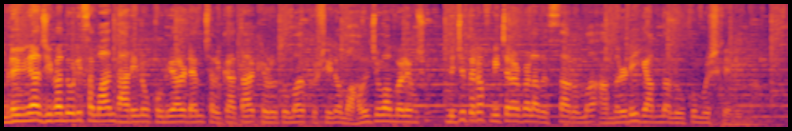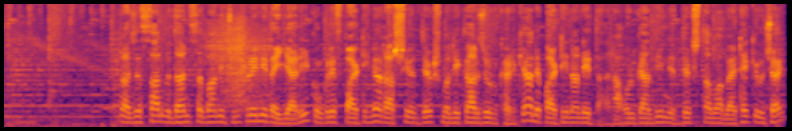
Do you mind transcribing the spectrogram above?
અમરેલીના જીવાદોરી સમાન ખોડિયાર ડેમ છલકાતા ખેડૂતોમાં ખુશીનો માહોલ જોવા મળ્યો છે. બીજી તરફ નીચાણવાળા વિસ્તારોમાં આંબરડી ગામના લોકો મુશ્કેલીમાં. રાજસ્થાન વિધાનસભાની ચૂંટણીની તૈયારી, કોંગ્રેસ પાર્ટીના રાષ્ટ્રીય અધ્યક્ષ મલ્લિકાર્જુન ખડગે અને પાર્ટીના નેતા રાહુલ ગાંધીની અધ્યક્ષતામાં બેઠક યોજાઈ.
